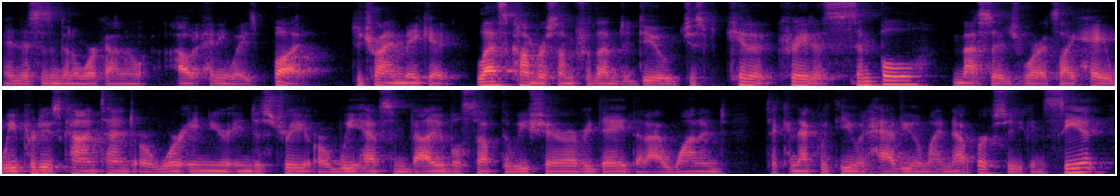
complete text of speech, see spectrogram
and this isn't going to work out, out anyways. But to try and make it less cumbersome for them to do. Just create a simple message where it's like, hey, we produce content or we're in your industry or we have some valuable stuff that we share every day that I wanted to connect with you and have you in my network so you can see it.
